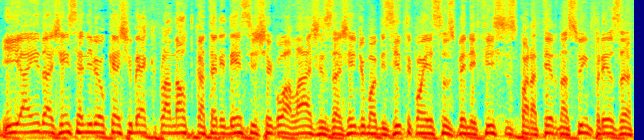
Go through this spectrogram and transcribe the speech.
E ainda a agência nível cashback Planalto Catarinense chegou a Lages. Agende uma visita e conheça os benefícios para ter na sua empresa.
